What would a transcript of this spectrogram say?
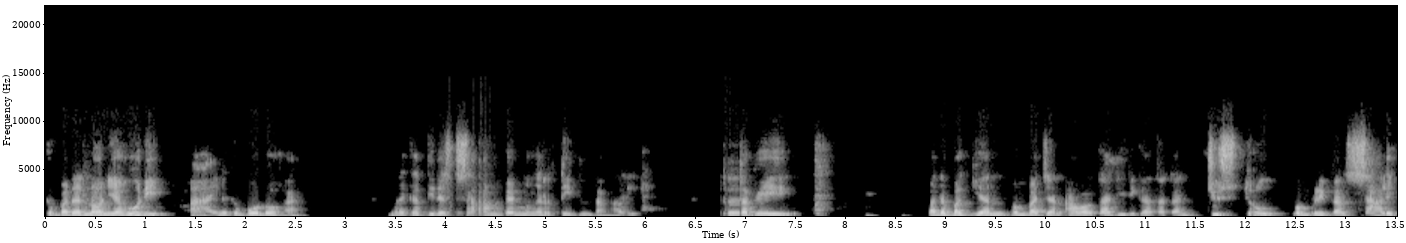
Kepada non-Yahudi, ah ini kebodohan. Mereka tidak sampai mengerti tentang hal itu. Tetapi pada bagian pembacaan awal tadi dikatakan justru pemberitaan salib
